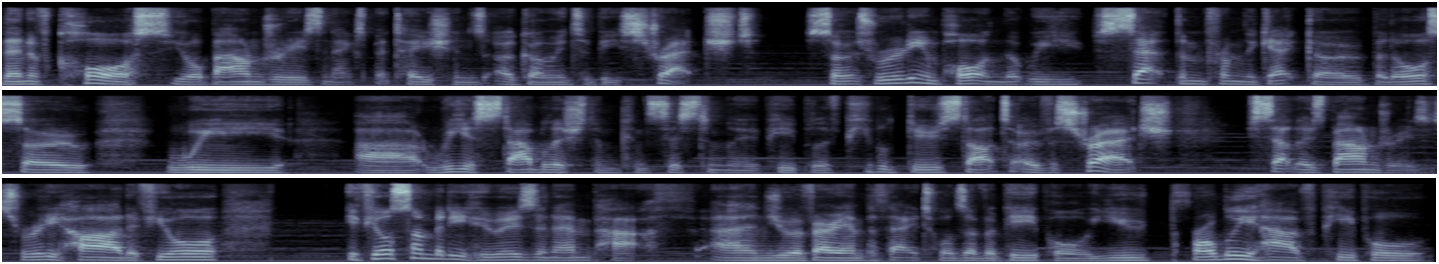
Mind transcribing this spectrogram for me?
then of course your boundaries and expectations are going to be stretched. So it's really important that we set them from the get go, but also we uh, re-establish them consistently with people. If people do start to overstretch, set those boundaries. It's really hard if you're if you're somebody who is an empath and you are very empathetic towards other people, you probably have people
